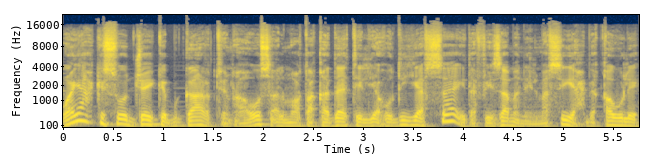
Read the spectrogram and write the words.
ويعكس جيكوب جارتنهاوس المعتقدات اليهودية السائدة في زمن المسيح بقوله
